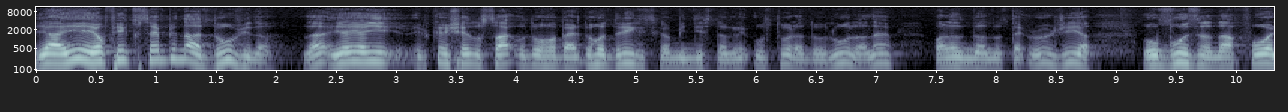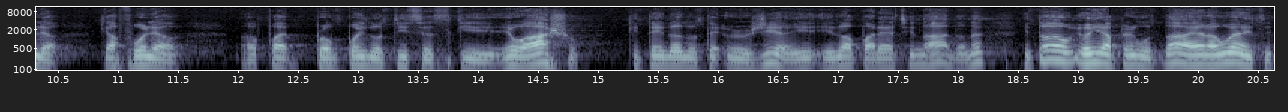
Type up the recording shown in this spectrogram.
E aí eu fico sempre na dúvida, né? E aí eu fiquei enchendo o saco do Roberto Rodrigues, que é o ministro da Agricultura do Lula, né? Falando da nanotecnologia, o Busa na Folha, que a Folha propõe notícias que eu acho que tem nanotecnologia e, e não aparece nada, né? Então, eu, ia perguntar, era um, se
